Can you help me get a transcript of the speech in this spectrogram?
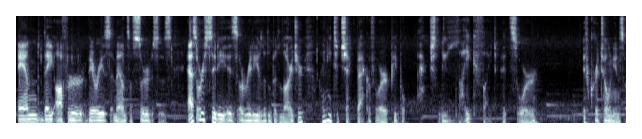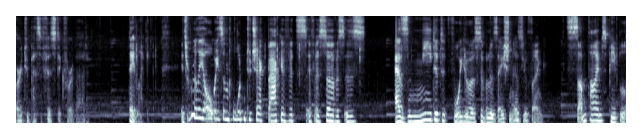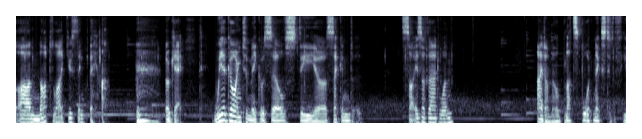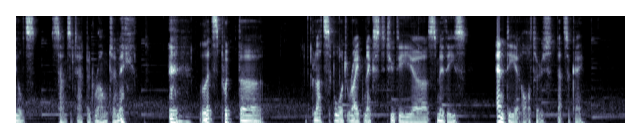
and they offer various amounts of services. As our city is already a little bit larger, I need to check back if our people actually like fight pits or if Cretonians are too pacifistic for that. They like it. It's really always important to check back if it's if a service is as needed for your civilization as you think. Sometimes people are not like you think they are. okay, we are going to make ourselves the uh, second size of that one. I don't know, blood sport next to the fields. Sounds a tad bit wrong to me. Let's put the blood sport right next to the uh, smithies and the altars. That's okay.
